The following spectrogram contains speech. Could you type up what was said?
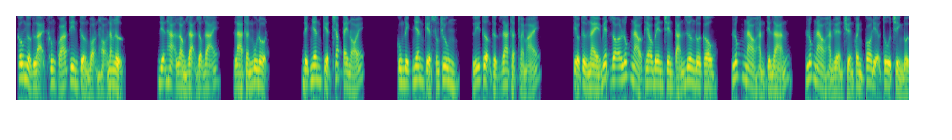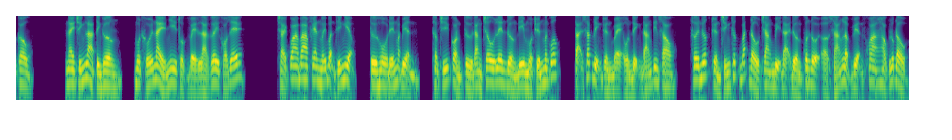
câu ngược lại không quá tin tưởng bọn họ năng lực. Điện hạ lòng dạ rộng rãi, là thần ngu đột. Địch nhân kiệt chắp tay nói. Cùng địch nhân kiệt sống chung, lý tượng thực ra thật thoải mái. Tiểu tử này biết rõ lúc nào theo bên trên tán dương đôi câu, lúc nào hẳn tiến gián lúc nào hàn luyện chuyển quanh co địa tu chỉnh đôi câu. Này chính là tình thương, một khối này nhi thuộc về là gây khó dễ. Trải qua ba phen mấy bận thí nghiệm, từ hồ đến mặt biển, thậm chí còn từ đăng châu lên đường đi một chuyến mân quốc, tại xác định thuyền bè ổn định đáng tin sau, hơi nước thuyền chính thức bắt đầu trang bị đại đường quân đội ở sáng lập viện khoa học lúc đầu,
